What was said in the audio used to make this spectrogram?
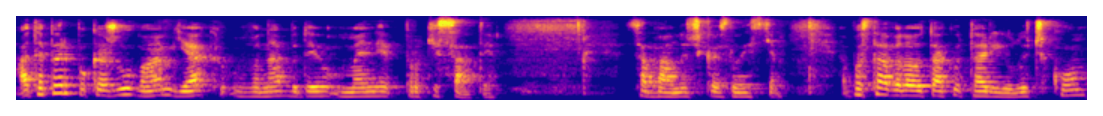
А тепер покажу вам, як вона буде у мене прокисати. Ця баночка з листя. Поставила отак у тарілочку,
